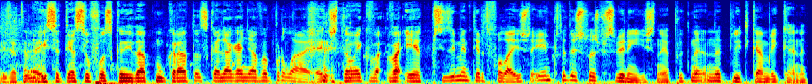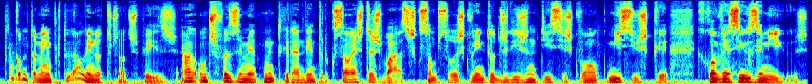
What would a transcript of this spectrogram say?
Exatamente. É Isso até se eu fosse candidato democrata, se calhar ganhava por lá. A questão é que vai, vai- é precisamente ter de falar. Isto, é importante as pessoas perceberem isto, não é? Porque na, na política americana, como também em Portugal e noutros, noutros países, há um desfazamento muito grande entre o que são estas bases, que são pessoas que vêm todos os dias notícias, que vão a comícios, que, que convencem os amigos.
